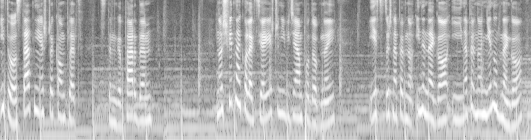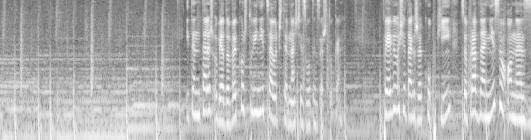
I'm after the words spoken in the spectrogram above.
I tu ostatni jeszcze komplet z tym gepardem. No świetna kolekcja, jeszcze nie widziałam podobnej. Jest to coś na pewno innego i na pewno nie nudnego. I ten talerz obiadowy kosztuje niecałe 14 zł za sztukę. Pojawiły się także kubki. Co prawda nie są one z,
